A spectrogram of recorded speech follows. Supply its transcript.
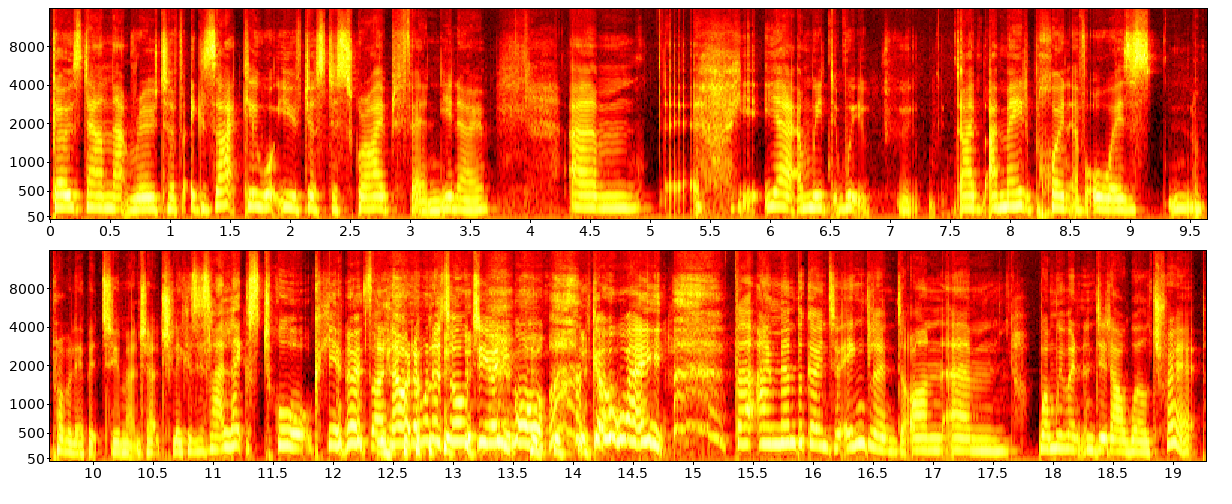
goes down that route of exactly what you've just described finn you know um, yeah, and we we I, I made a point of always probably a bit too much actually because it's like let's talk, you know. It's like no, I don't want to talk to you anymore. Go away. But I remember going to England on um, when we went and did our world trip.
